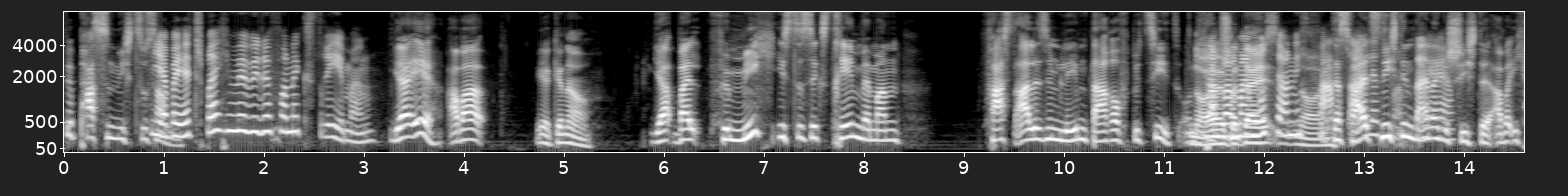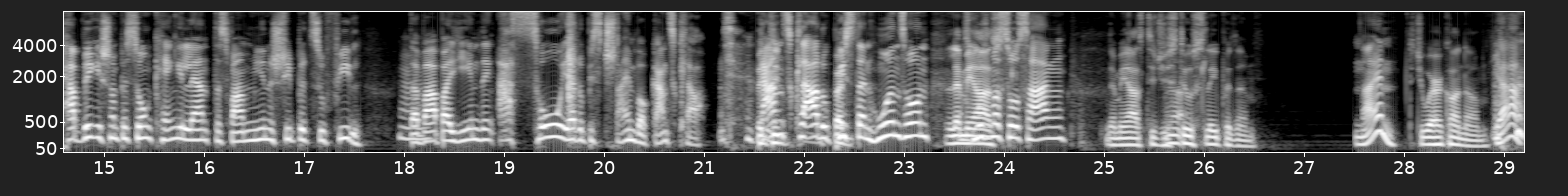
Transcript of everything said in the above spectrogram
wir passen nicht zusammen. Ja, aber jetzt sprechen wir wieder von Extremen. ja, eh, aber Yeah, genau. ja, weil für mich ist es extrem, wenn man fast alles im Leben darauf bezieht. Und No, Ja, aber man muss ja auch nicht no. fast Das war alles jetzt nicht in deiner ja, ja. Geschichte, aber ich habe wirklich schon Personen kennengelernt, das war mir eine Schippe zu viel. Da war bei jedem Ding, ach so, ja, du bist Steinbock, ganz klar. Ganz klar, du bist ein Hurensohn. Let Das muss man so sagen. Let me ask. Did you Ja. still sleep with them? Nein, Did you wear a condom? ja.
